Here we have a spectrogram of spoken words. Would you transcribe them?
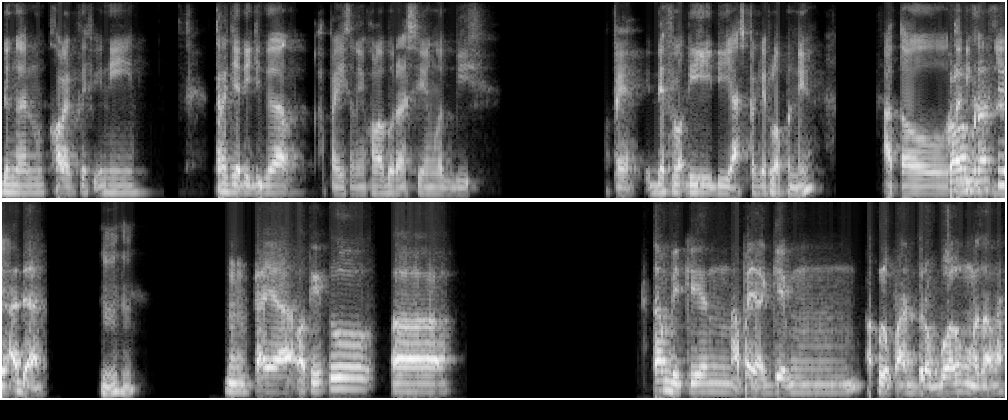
dengan kolektif ini terjadi juga apa ya istilahnya kolaborasi yang lebih apa ya develop di di aspek developmentnya atau kolaborasi tadi ada hmm. Hmm, kayak waktu itu uh, kita bikin apa ya game aku lupa drop ball nggak salah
